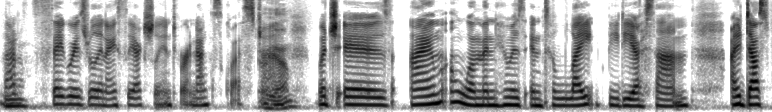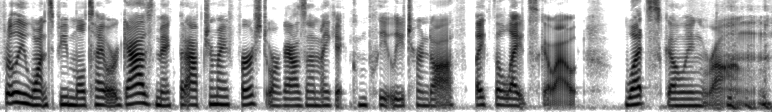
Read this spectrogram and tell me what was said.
That mm. segues really nicely actually into our next question, oh, yeah. which is I'm a woman who is into light BDSM. I desperately want to be multi orgasmic, but after my first orgasm, I get completely turned off, like the lights go out. What's going wrong?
